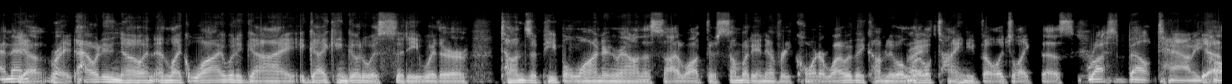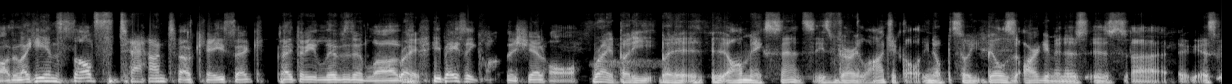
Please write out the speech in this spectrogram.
And then yeah, right. How would he know? And, and like, why would a guy, a guy can go to a city where there are tons of people wandering around on the sidewalk? There's somebody in every corner. Why would they come to a Right. little tiny village like this? Rust Belt Town, he Yeah. calls it. Like he insults the town to Ocasek, right? That he lives in and loves. Right. He basically calls it a shithole. Right, but he, but it, it all makes sense. He's very logical, you know. So Bill's argument is is uh, is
